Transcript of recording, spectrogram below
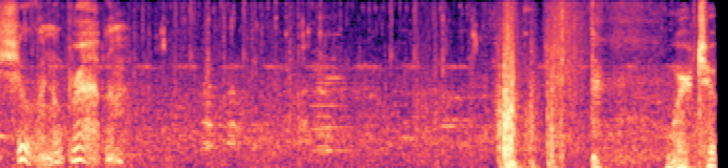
Sure, no problem. Where to?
